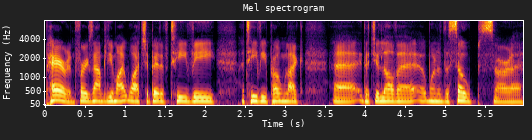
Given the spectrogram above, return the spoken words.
parent. For example, you might watch a bit of TV, a TV program like uh, that you love, uh, one of the soaps or uh,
